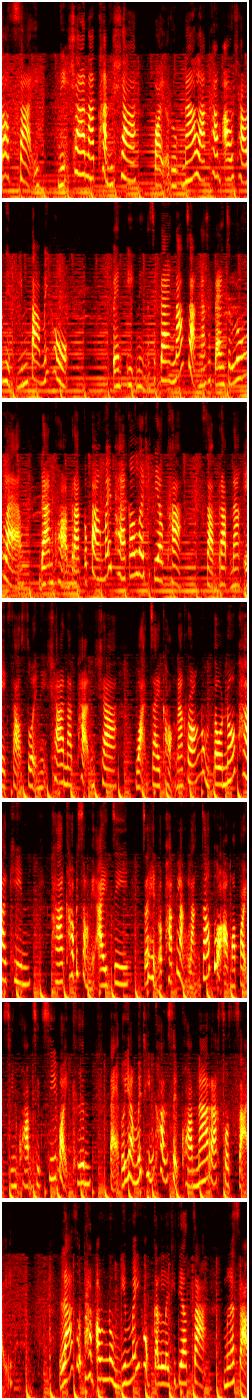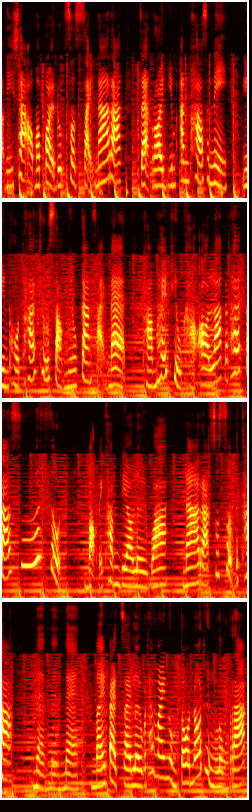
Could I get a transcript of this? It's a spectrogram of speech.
สดใส นิชานัทถันชา ปล่อยรูปน่ารักทำเอาชาวเน็ตยิ้มตามไม่หก เป็นอีกหนึ่งนักแสดงนอกจากงานแสดงจะลุ่งแล้ว ด้านความรักก็ปังไม่แพ้กันเลยทีเดียวค่ะสำหรับนางเอกสาวสวยนิชานัทถันชา หวานใจของนักร้องหนุ่มโตโน่พาคิน ถ้าเข้าไปส่องในไอจีจะเห็นว่าพักหลังๆ เจ้าตัวออกมาปล่อยซีนความเซ็กซี่บ่อยขึ้น แต่ก็ยังไม่ทิ้ง concept ความน่ารักสดใส ล่าสุดทำเอาหนุ่มยิ้มไม่หุบกันเลยทีเดียวจ้ะ เมื่อสาวณิชาออกมาปล่อยรูปสดใสน่ารัก แจกรอยยิ้มอันพราวเสน่ห์ยืน pose ท่าชูสองนิ้วกลางแสงแดดทำให้ผิวขาวออร่ากระแทกตาสุดๆบอกได้คำเดียวเลยว่า น่ารักสุดๆเลยค่ะแหม่แหม่แหม่ไม่แปลกใจเลยว่าทำไมหนุ่มโตโน่ถึงหลงรัก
